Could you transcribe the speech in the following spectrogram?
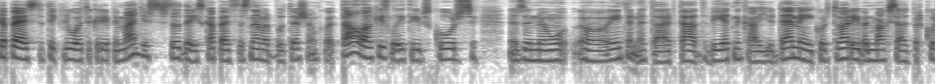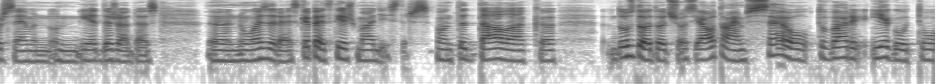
kāpēc tu tik ļoti gribi maģistra studijas, kāpēc tas nevar būt tiešām kaut kāda tālāk izglītības kursi. Nezinu, internetā ir tāda vietne kā Udemy, kur tu arī vari maksāt par kursiem un, un iet dažādās uh, Eh, nozerēs, kāpēc tieši maģistrs. Un tad tālāk, eh, uzdodot šos jautājumus sev, tu vari iegūt to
